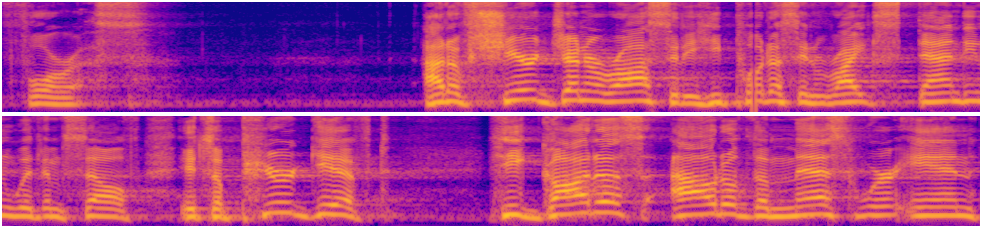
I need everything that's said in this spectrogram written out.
for us. Out of sheer generosity, he put us in right standing with himself. It's a pure gift. He got us out of the mess we're in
